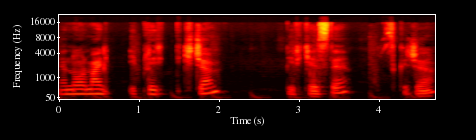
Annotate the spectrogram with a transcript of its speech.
yani normal iple dikeceğim. Bir kez de sıkıca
